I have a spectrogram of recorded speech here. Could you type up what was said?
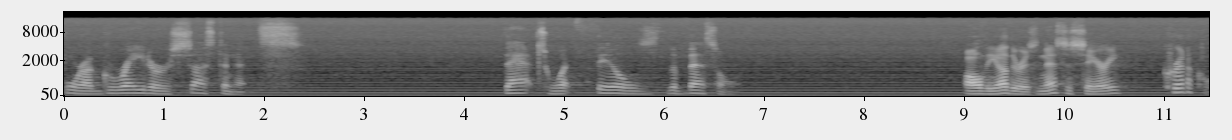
for a greater sustenance. That's what fills the vessel. All the other is necessary, critical.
